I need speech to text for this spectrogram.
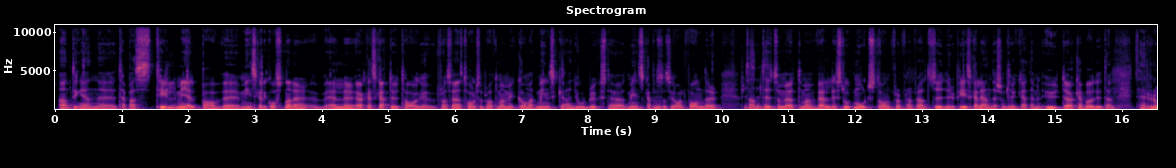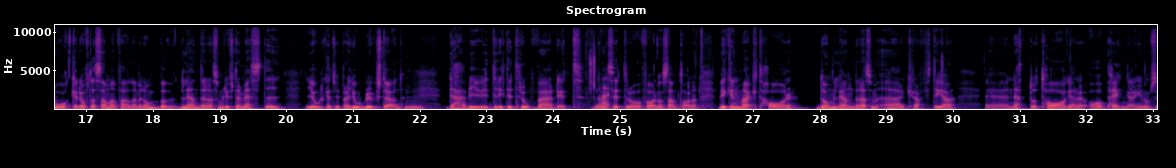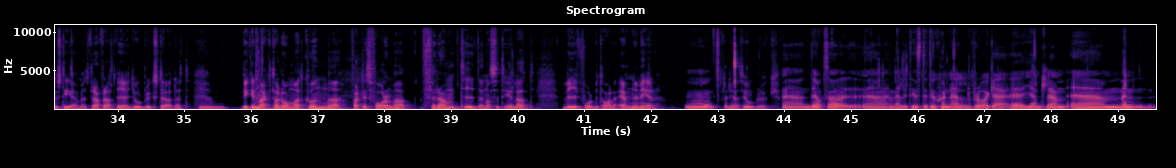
antingen eh, täppas till med hjälp av eh, minskade kostnader eller ökat skatteuttag. Från svenskt håll så pratar man mycket om att minska jordbruksstöd, minska på mm. socialfonder. Precis. Samtidigt så möter man väldigt stort motstånd från framförallt sydeuropeiska länder som mm. tycker att nej, men utöka budgeten. Sen råkar det ofta sammanfalla med de länderna som lyfter mest i, i olika typer av jordbruksstöd. Mm. Det här blir ju inte riktigt trovärdigt när nej. man sitter och för de samtalen. Vilken makt har de länderna som är kraftiga eh, nettotagare av pengar inom systemet. Framförallt via jordbruksstödet. Mm. Vilken makt har de att kunna faktiskt forma framtiden och se till att vi får betala ännu mer Mm. För deras jordbruk. Eh, det är också eh, en väldigt institutionell fråga eh, egentligen. Men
